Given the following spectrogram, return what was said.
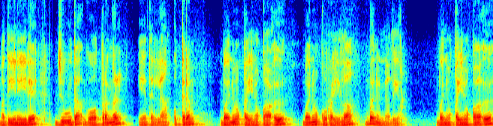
മദീനയിലെ ജൂത ഗോത്രങ്ങൾ ഏതെല്ലാം? ഉത്തരം ബനു കൈനുക്കാ ബനു ഖുറൈല ബനു നദീർ. ബനു കൈനുക്കാ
